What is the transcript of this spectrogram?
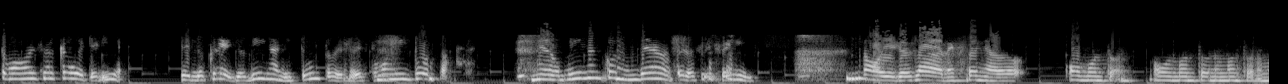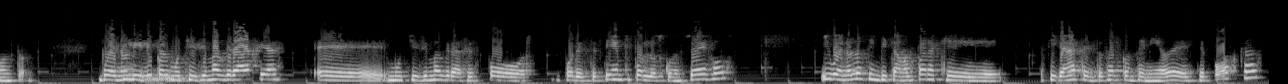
todo es alcahuetería es lo que ellos digan y punto, el resto no me importa. Me dominan con un dedo, pero soy feliz. No, ellos la han extrañado un montón, un montón, un montón, un montón. Bueno, Lili, pues muchísimas gracias, eh, muchísimas gracias por, por este tiempo, por los consejos. Y bueno, los invitamos para que sigan atentos al contenido de este podcast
